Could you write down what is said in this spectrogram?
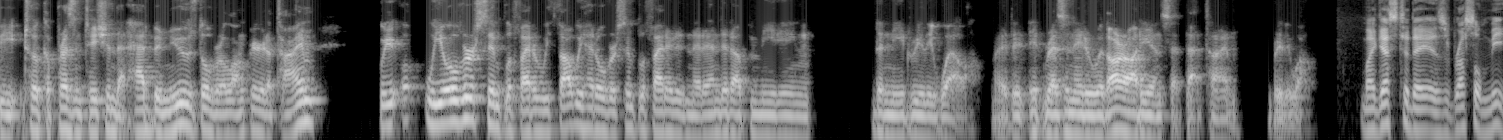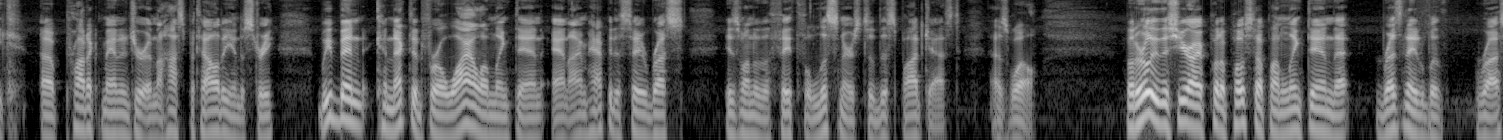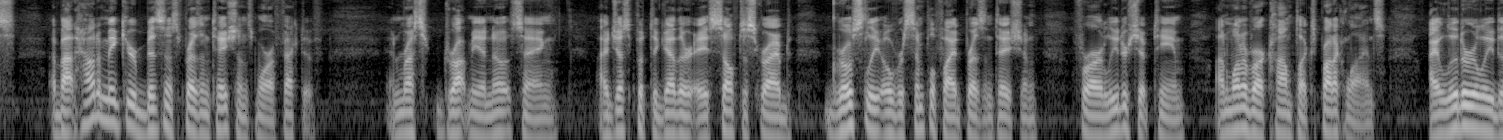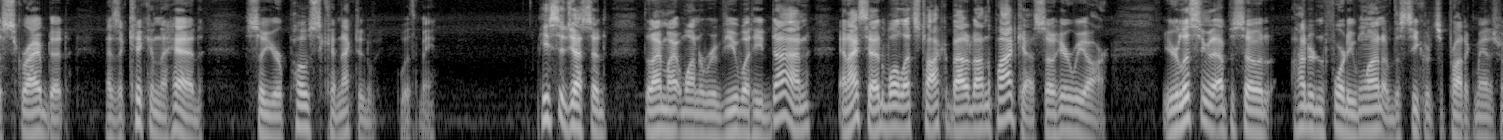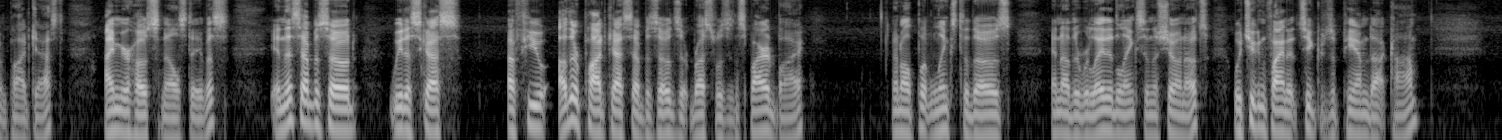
we took a presentation that had been used over a long period of time. We we oversimplified it. We thought we had oversimplified it, and it ended up meeting the need really well. Right, it, it resonated with our audience at that time really well. My guest today is Russell Meek, a product manager in the hospitality industry. We've been connected for a while on LinkedIn, and I'm happy to say Russ is one of the faithful listeners to this podcast as well. But early this year, I put a post up on LinkedIn that resonated with Russ about how to make your business presentations more effective. And Russ dropped me a note saying, I just put together a self described, grossly oversimplified presentation for our leadership team on one of our complex product lines. I literally described it as a kick in the head, so your post connected with me. He suggested that I might want to review what he'd done. And I said, well, let's talk about it on the podcast. So here we are. You're listening to episode 141 of the Secrets of Product Management podcast. I'm your host, Nils Davis. In this episode, we discuss a few other podcast episodes that Russ was inspired by. And I'll put links to those and other related links in the show notes, which you can find at secretsofpm.com.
